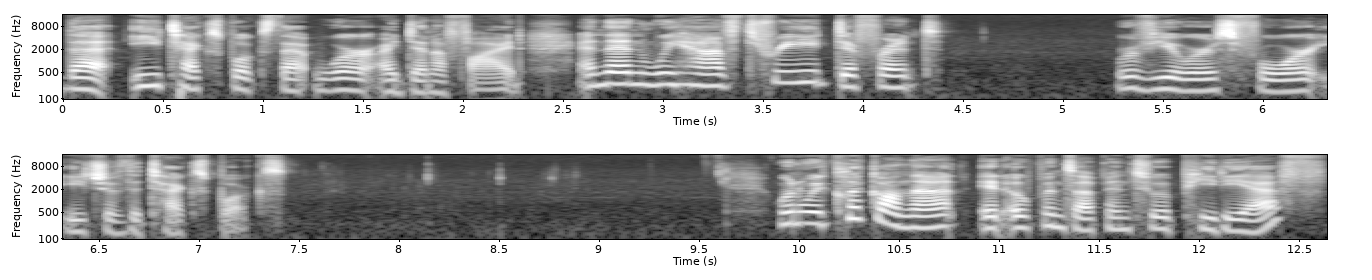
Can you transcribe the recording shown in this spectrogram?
that e-textbooks that were identified. And then we have three different reviewers for each of the textbooks. When we click on that, it opens up into a PDF.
